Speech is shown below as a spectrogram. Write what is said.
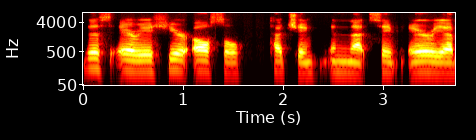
this area here also touching in that same area.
